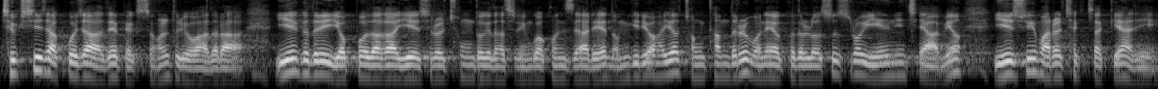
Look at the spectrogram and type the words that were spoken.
즉시 잡고자 내 백성을 두려워하더라. 이에 그들이 엿보다가 예수를 총독의 다스림과 권세 아래에 넘기려 하여 정탐들을 보내어 그들로 스스로 예언인 체하며 예수의 말을 책잡게 하니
